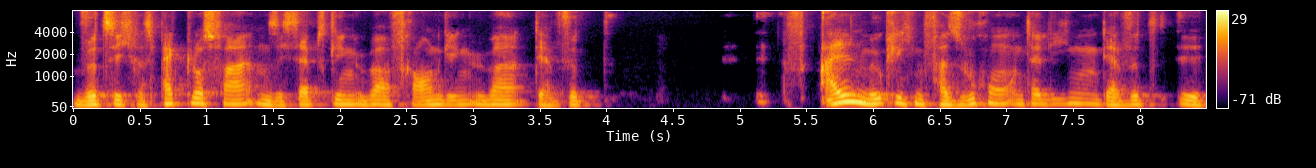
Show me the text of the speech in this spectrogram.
wird sich respektlos verhalten, sich selbst gegenüber, Frauen gegenüber, der wird allen möglichen Versuchungen unterliegen, der wird äh,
